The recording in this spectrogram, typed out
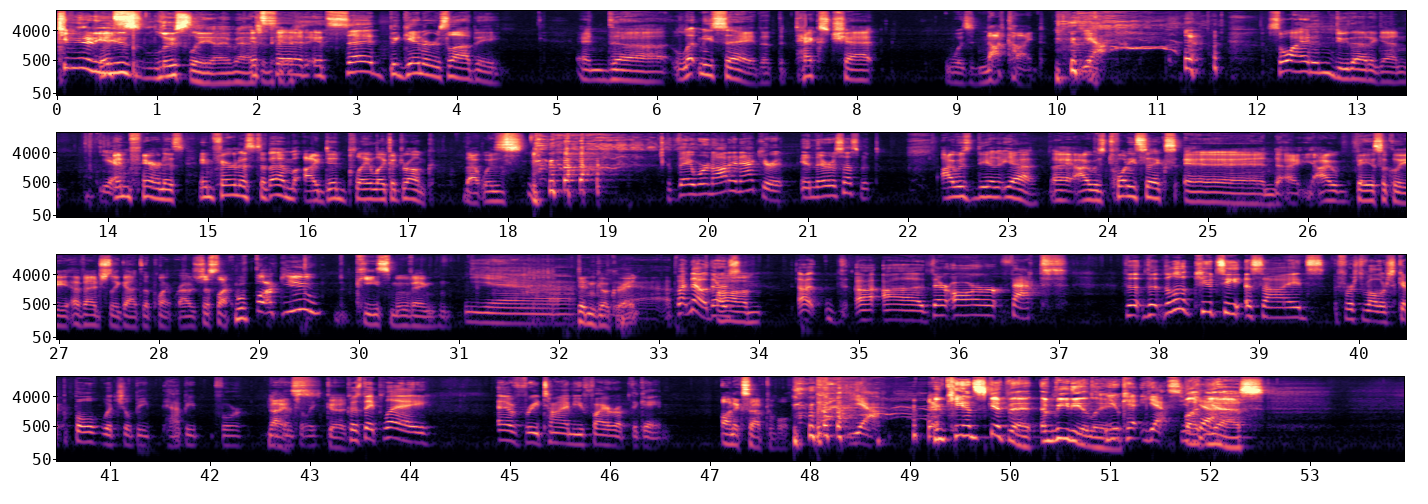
Community It's- used loosely, I imagine. it said it said beginners lobby, and uh, let me say that the text chat was not kind. Yeah. So I didn't do that again. Yeah. In fairness, in fairness to them, I did play like a drunk. That was they were not inaccurate in their assessment. I was the yeah I, I was 26 and I I basically eventually got to the point where I was just like well fuck you piece moving Yeah. didn't go great But no, there's um uh, uh, uh, there are facts. The, the the little cutesy asides, first of all, are skippable, which you'll be happy for Nice, eventually. good. Because they play every time you fire up the game. unacceptable Yeah. you can't skip it immediately. You can yes, you but can. yes.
